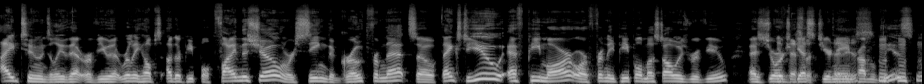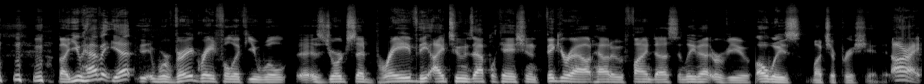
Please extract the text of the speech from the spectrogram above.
iTunes and leave that review. It really helps other people find the show, and we're seeing the growth from that. So thanks to you, FP Mar, or friendly people must always review, as George guessed your name is. probably is. if uh, you haven't yet, we're very grateful if you will, as George said, brave the iTunes application and figure out how to find us and leave that review. Always much appreciated. All right.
